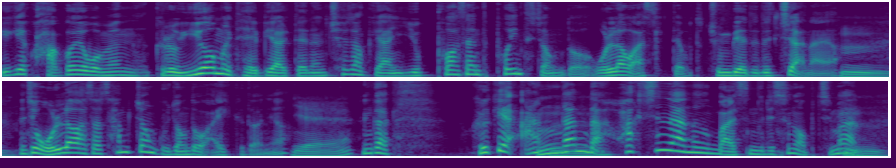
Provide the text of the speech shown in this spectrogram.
이게 과거에 보면 그런 위험을 대비할 때는 최소한 그게 한6% 포인트 정도 올라왔을 때부터 준비해도 늦지 않아요. 음. 지금 올라와서 3.9 정도 와 있거든요. 예. 그러니까 그렇게 안 간다 확신하는 말씀드릴 수는 없지만 음.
